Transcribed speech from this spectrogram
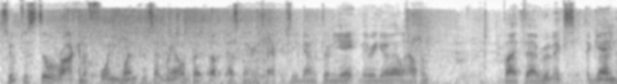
Swooped is still rocking a 41% rail, but oh, that's going to hurt his accuracy. Down to 38. There we go. That'll help him. But uh, Rubik's, again,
